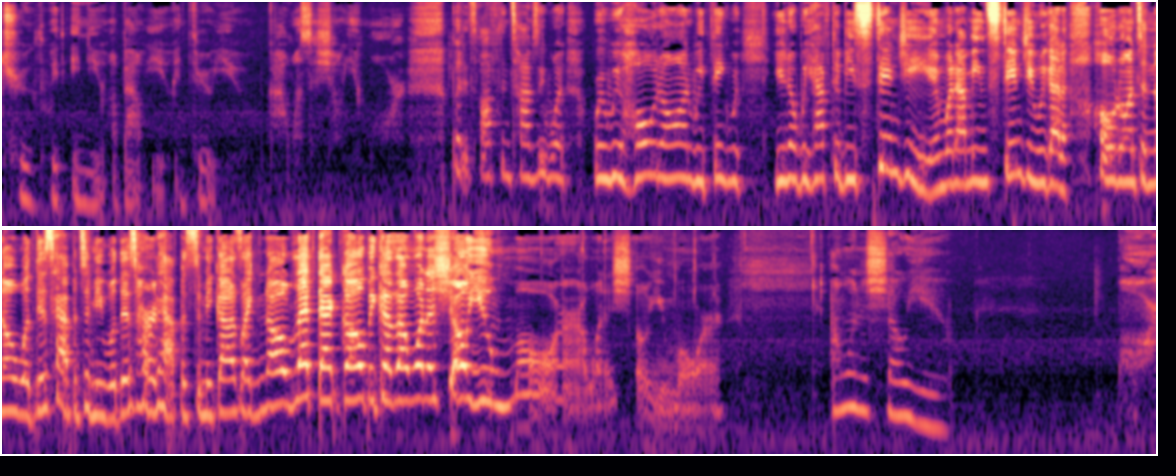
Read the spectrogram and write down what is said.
truth within you, about you, and through you. God wants to show you more. But it's oftentimes where we hold on, we think we, you know, we have to be stingy. And when I mean stingy, we got to hold on to know what this happened to me, what this hurt happens to me. God's like, no, let that go because I want to show you more. I want to show you more. I want to show you more.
